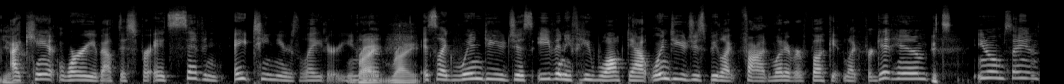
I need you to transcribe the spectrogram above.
Yeah. I can't worry about this for it's seven, 18 years later, you know? Right, right. It's like, when do you just, even if he walked out, when do you just be like, fine, whatever, fuck it, like, forget him? It's- you know what I'm saying?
